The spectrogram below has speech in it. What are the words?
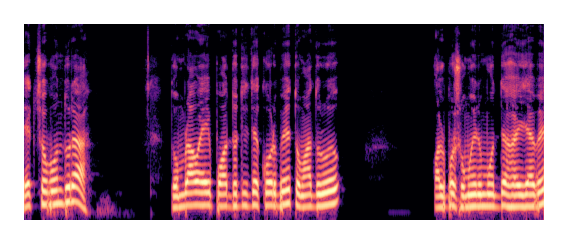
দেখছ বন্ধুরা? তোমরাও এই পদ্ধতিতে করবে, তোমাদেরও অল্প সময়ের মধ্যে হয়ে যাবে।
